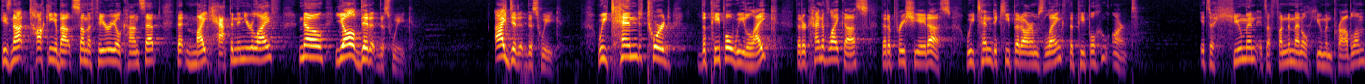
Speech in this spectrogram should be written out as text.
He's not talking about some ethereal concept that might happen in your life. No, y'all did it this week. I did it this week. We tend toward the people we like that are kind of like us, that appreciate us. We tend to keep at arm's length the people who aren't. It's a human, it's a fundamental human problem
